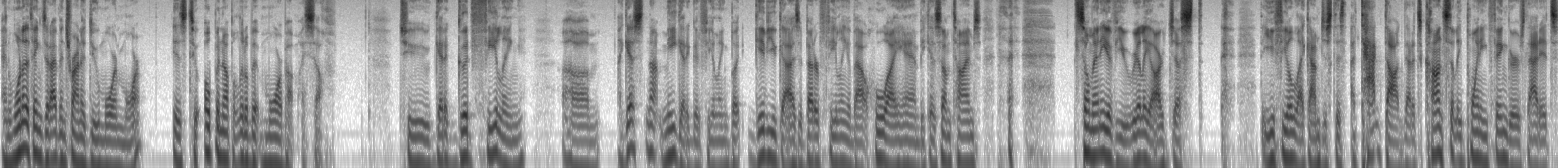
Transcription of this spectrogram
And one of the things that I've been trying to do more and more is to open up a little bit more about myself, to get a good feeling. Um, I guess not me get a good feeling, but give you guys a better feeling about who I am because sometimes so many of you really are just that you feel like I'm just this attack dog that it's constantly pointing fingers, that it's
